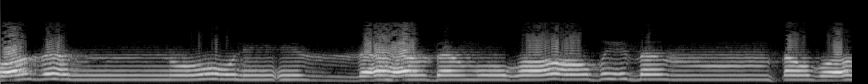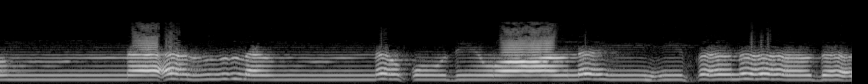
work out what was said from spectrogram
وذا النون إذ ذهب مغاضبا فظن أن لن نقدر عليه فنادى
